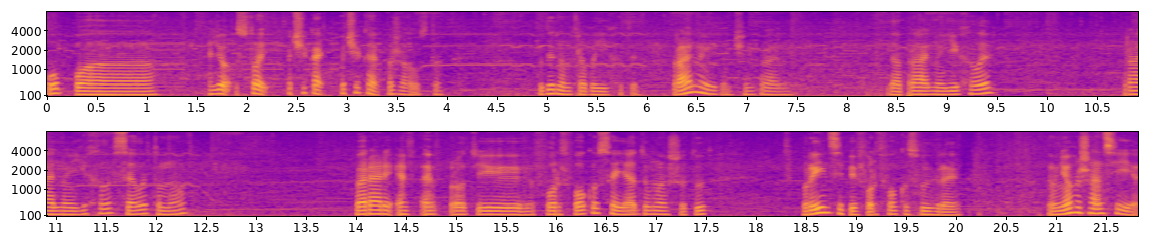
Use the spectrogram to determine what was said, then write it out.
Опа. Алло, стой, почекай, почекай, пожалуйста. Куди нам треба їхати? Правильно їдемо чи неправильно? Да, правильно їхали. Правильно їхали, все летимо. Ferrari FF проти Ford Focus, я думаю, що тут, в принципі, Ford Focus виграє. Ну, У нього шанси є.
